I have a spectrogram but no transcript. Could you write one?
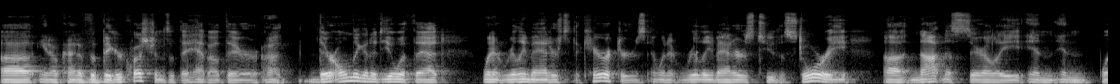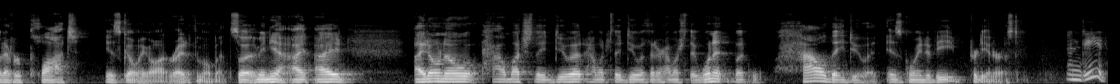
uh, you know, kind of the bigger questions that they have out there. Uh, they're only going to deal with that when it really matters to the characters and when it really matters to the story uh, not necessarily in in whatever plot is going on right at the moment. So I mean, yeah, I, I I don't know how much they do it, how much they deal with it, or how much they wouldn't, but how they do it is going to be pretty interesting. Indeed.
